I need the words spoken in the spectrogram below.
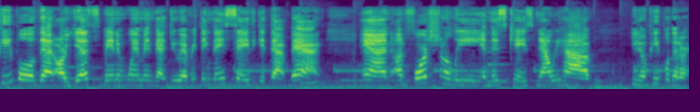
people that are yes men and women that do everything they say to get that bag. And unfortunately, in this case, now we have you know, people that are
